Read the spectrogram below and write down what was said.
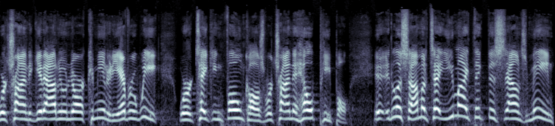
we're trying to get out into our community. Every week, we're taking phone calls. We're trying to help people. It, listen, I'm going to tell you, you might think this sounds mean,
